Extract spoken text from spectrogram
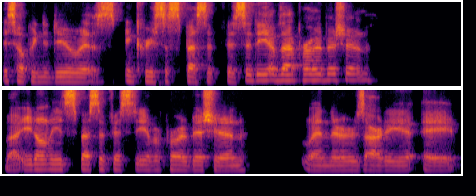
is hoping to do is increase the specificity of that prohibition but you don't need specificity of a prohibition when there's already a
